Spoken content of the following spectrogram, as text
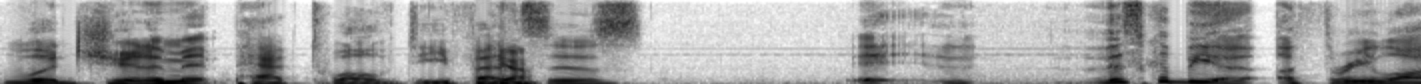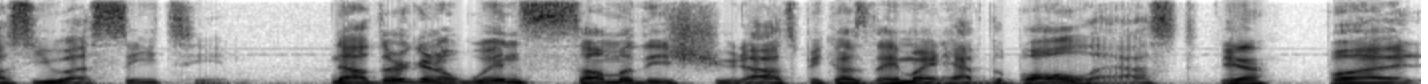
legitimate Pac 12 defenses, it, this could be a, a three loss USC team. Now, they're going to win some of these shootouts because they might have the ball last. Yeah. But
